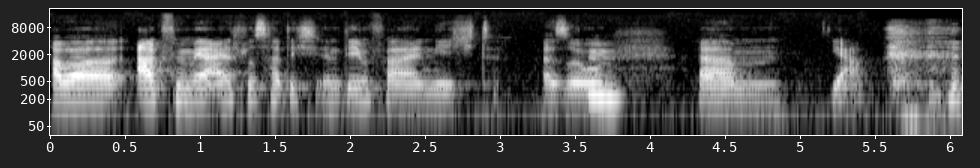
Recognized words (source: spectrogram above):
Aber arg viel mehr Einfluss hatte ich in dem Fall nicht. Also, hm. ähm, ja.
